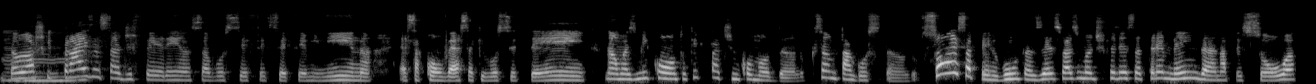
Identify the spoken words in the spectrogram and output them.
Então, eu acho que uhum. traz essa diferença você ser feminina, essa conversa que você tem. Não, mas me conta, o que está te incomodando? O que você não está gostando? Só essa pergunta, às vezes, faz uma diferença tremenda na pessoa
